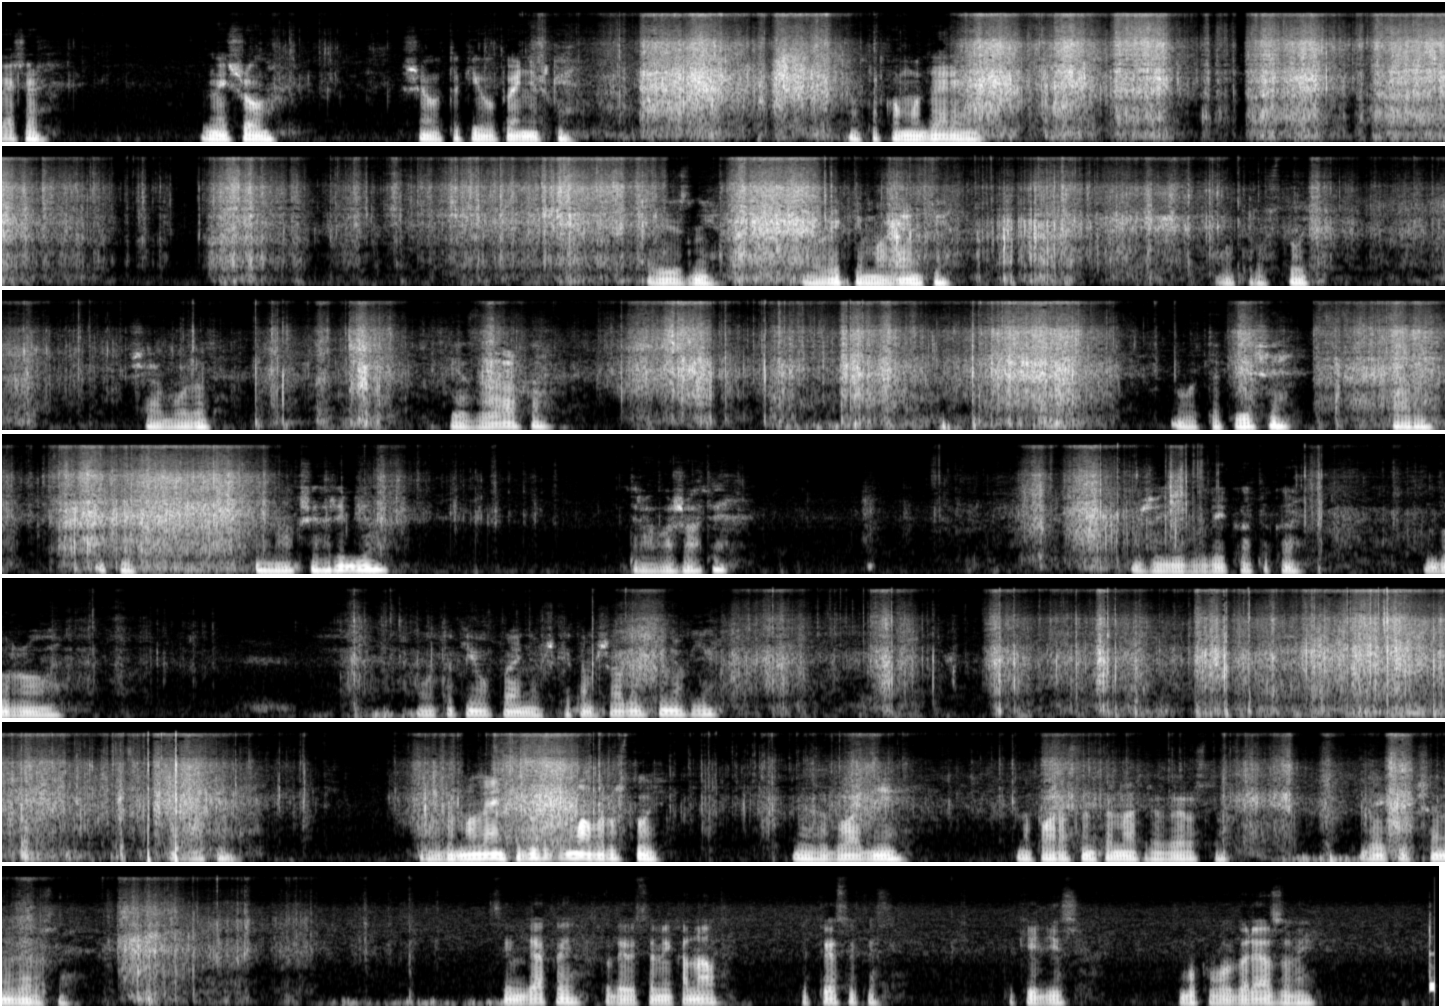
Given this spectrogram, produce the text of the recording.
вечір знайшов ще отакі опенюшки. На такому дереві. Різні, великі, маленькі. От ростуть. Ще будуть такі зверху. Такі ще пару інакших грибів. Треба вважати. Вже є велика така здорова. Ось такі опенюшки. Там ще один пеньок є. Правда, маленькі, дуже помало ростуть. Десь за два дні на пару сантиметрів виросло. Деякі ще не виросли. Всім дякую, хто дивиться мій канал. Підписуйтесь. Такий ліс. Буково-березовий.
